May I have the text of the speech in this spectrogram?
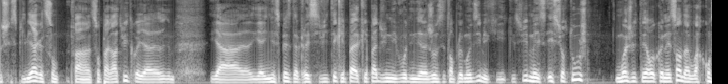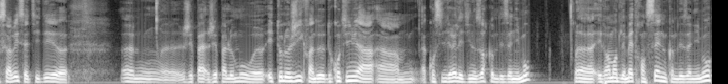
chez Spielberg elles sont enfin elles sont pas gratuites quoi il y a il y a il y a une espèce d'agressivité qui est pas qui est pas du niveau d'Indiana Jones et Temple maudit mais qui, qui suit mais et surtout je- moi je lui étais reconnaissant d'avoir conservé cette idée euh, euh, euh, j'ai pas j'ai pas le mot euh, éthologique enfin de, de continuer à, à, à considérer les dinosaures comme des animaux euh, et vraiment de les mettre en scène comme des animaux,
